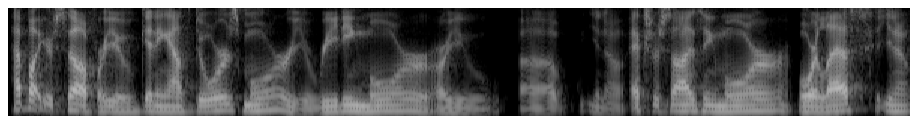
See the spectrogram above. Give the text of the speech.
How about yourself? Are you getting outdoors more? Are you reading more? Are you, uh, you know, exercising more or less? You know,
